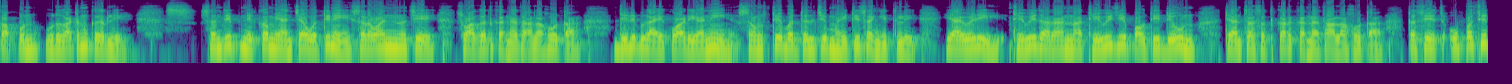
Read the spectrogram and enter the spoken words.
कापून उद्घाटन करले. स- संदीप निकम यांच्या वतीने सर्वांचे स्वागत करण्यात आला होता. दिलीप गायकवाड यांनी संस्थेबद्दलची माहिती सांगितली. यावेळी ठेवीदारांना ठेवीची पावती देऊन त्यांचा सत्कार करण्यात आला होता. तसेच उपस्थित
